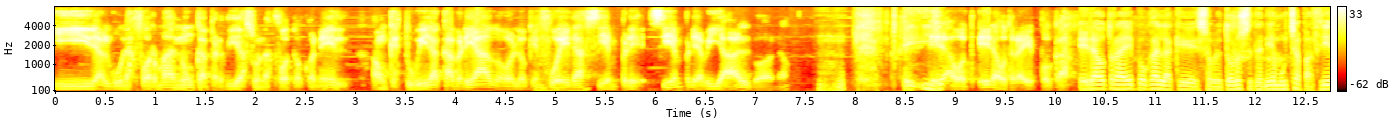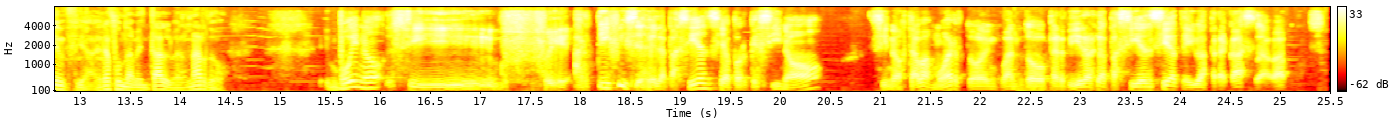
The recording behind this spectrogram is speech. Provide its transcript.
Y de alguna forma nunca perdías una foto con él, aunque estuviera cabreado o lo que fuera, siempre, siempre había algo, ¿no? era, era, otra época. Era otra época en la que sobre todo se tenía mucha paciencia, era fundamental, Bernardo. Bueno, sí, artífices de la paciencia, porque si no, si no estabas muerto. En cuanto perdieras la paciencia, te ibas para casa, vamos.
